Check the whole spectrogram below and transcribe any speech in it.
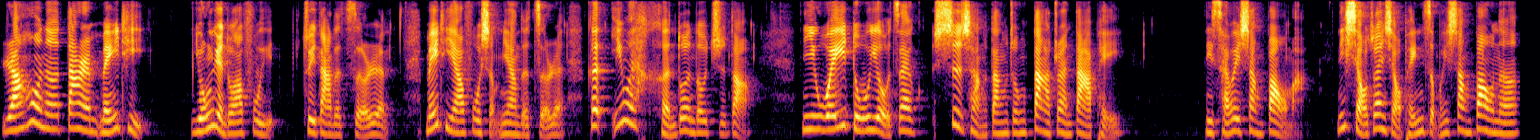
然后呢，当然媒体永远都要负最大的责任，媒体要负什么样的责任？可因为很多人都知道。你唯独有在市场当中大赚大赔，你才会上报嘛。你小赚小赔，你怎么会上报呢？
